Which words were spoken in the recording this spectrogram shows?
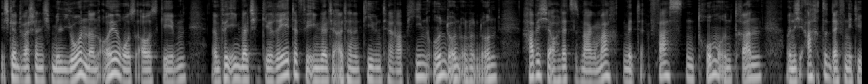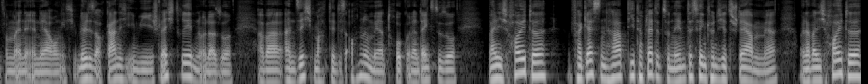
Ich könnte wahrscheinlich Millionen an Euros ausgeben ähm, für irgendwelche Geräte, für irgendwelche alternativen Therapien und, und, und, und, und. Habe ich ja auch letztes Mal gemacht mit Fasten, drum und dran und ich achte definitiv auf meine Ernährung. Ich will das auch gar nicht irgendwie schlecht reden oder so, aber an sich macht dir das auch nur mehr Druck. Und dann denkst du so, weil ich heute vergessen habe, die Tablette zu nehmen, deswegen könnte ich jetzt sterben, ja. Oder weil ich heute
